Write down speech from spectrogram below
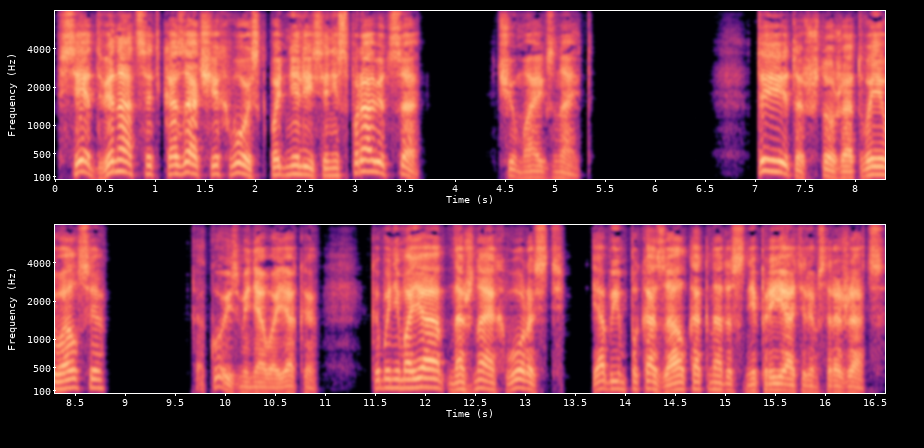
Все двенадцать казачьих войск поднялись и не справятся? Чума их знает. Ты-то что же, отвоевался? Какой из меня вояка? Кабы не моя ножная хворость, я бы им показал, как надо с неприятелем сражаться.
